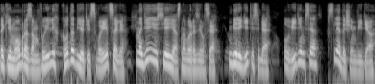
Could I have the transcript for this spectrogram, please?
Таким образом, вы легко добьетесь своей цели. Надеюсь, я ясно выразился. Берегите себя. Увидимся в следующем видео.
